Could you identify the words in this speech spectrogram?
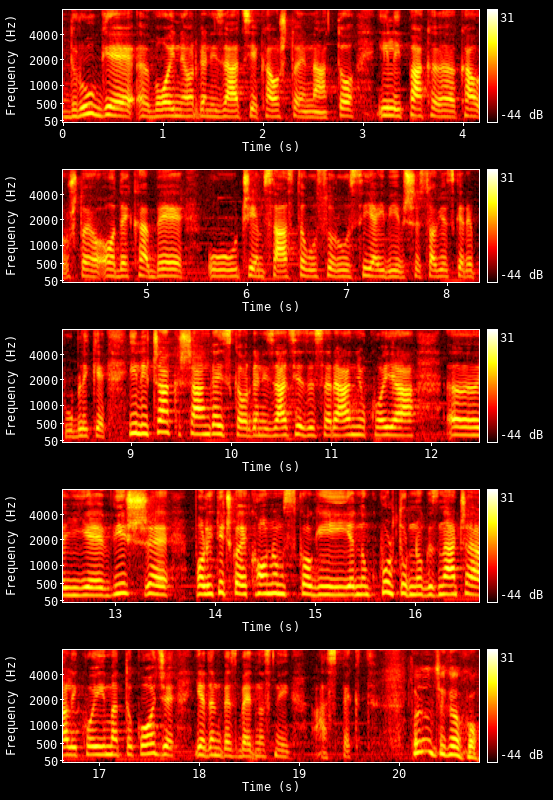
druge vojne organizacije kao što je NATO ili pak kao što je ODKB u čijem sastavu su Rusija i bivše Sovjetske republike ili čak Šangajska organizacija za saradnju koja e, je više političko-ekonomskog i jednog kulturnog značaja, ali koji ima također jedan bezbednostni aspekt. Pa znate kako,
